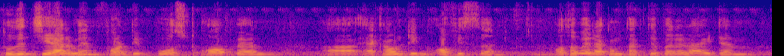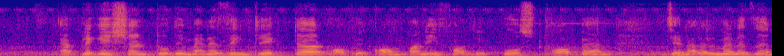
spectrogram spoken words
to the chairman for the post of an accounting officer অথবা এরকম থাকতে পারে write an application to the managing director of a company for the post of an general manager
